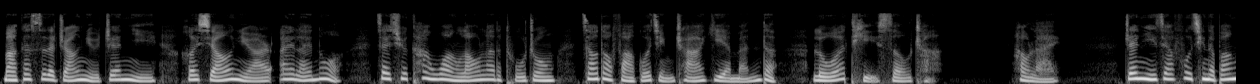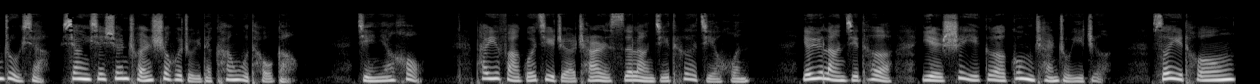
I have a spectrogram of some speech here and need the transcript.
马克思的长女珍妮和小女儿埃莱诺在去看望劳拉的途中，遭到法国警察野蛮的裸体搜查。后来。珍妮在父亲的帮助下，向一些宣传社会主义的刊物投稿。几年后，他与法国记者查尔斯·朗吉特结婚。由于朗吉特也是一个共产主义者，所以同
